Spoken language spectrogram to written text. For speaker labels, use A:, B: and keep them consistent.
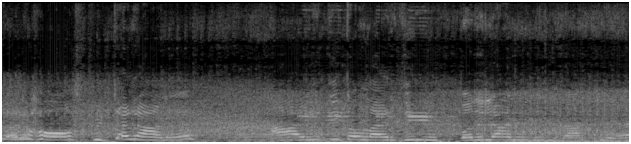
A: ഇതൊരു ഹോസ്പിറ്റലാണ്. ആയിരത്തി തൊള്ളായിരത്തി മുപ്പതിലാണ് ഇത് ഉണ്ടാക്കിയത്.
